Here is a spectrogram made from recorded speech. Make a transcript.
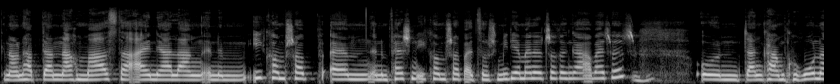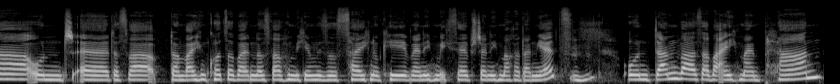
Genau, und habe dann nach dem Master ein Jahr lang in einem E-Com-Shop, ähm, in einem Fashion-E-Com-Shop als Social-Media-Managerin gearbeitet. Mhm und dann kam Corona und äh, das war, dann war ich in Kurzarbeit und das war für mich irgendwie so das Zeichen, okay, wenn ich mich selbstständig mache, dann jetzt. Mhm. Und dann war es aber eigentlich mein Plan,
